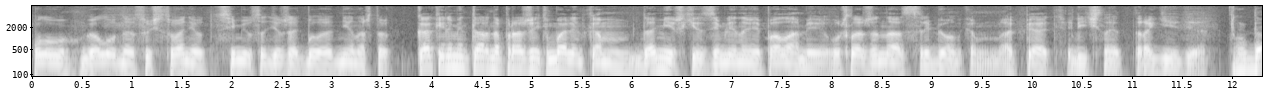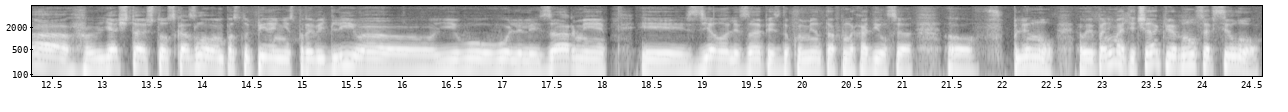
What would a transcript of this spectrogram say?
полуголодное существование, вот семью содержать было не на что. Как элементарно прожить в маленьком домишке с земляными полами? Ушла жена с ребенком. Опять личная трагедия. Да, я считаю, что с Козловым поступили несправедливо. Его уволили из армии и сделали запись документов, находился э, в плену. Вы понимаете, человек вернулся в село,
